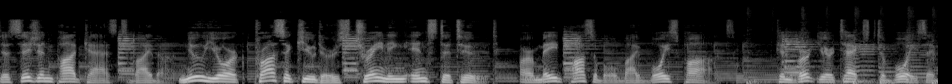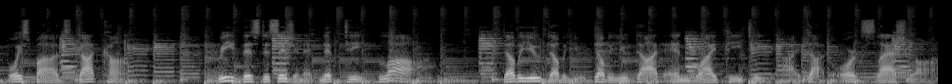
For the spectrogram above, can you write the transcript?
Decision podcasts by the New York Prosecutors Training Institute are made possible by VoicePods. Convert your text to voice at voicepods.com. Read this decision at NYPTI Law. www.nypti.org/law.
